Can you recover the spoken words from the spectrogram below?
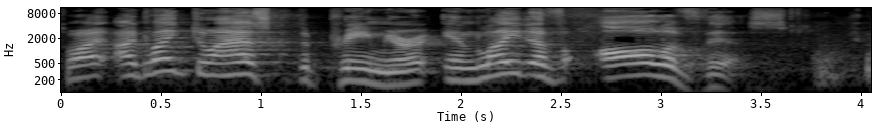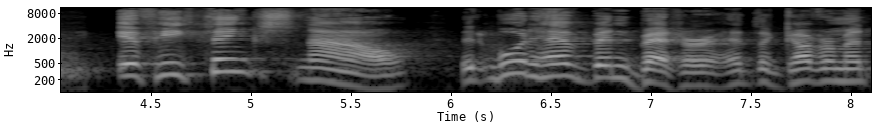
So I, I'd like to ask the Premier, in light of all of this, if he thinks now it would have been better had the government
